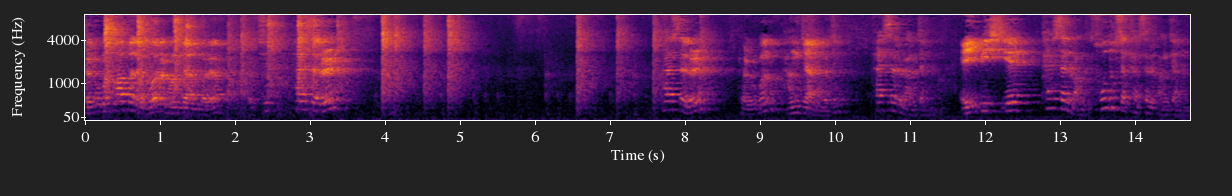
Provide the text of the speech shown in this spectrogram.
결국은 사업자들이 뭐를 방지하는 거예요? 그렇지? 탈세를 탈세를 결국은 방지하는 거지. 탈세를 방지하는 거. A, B, C의 탈세를 방지 소득세 탈세를 방지하는 거.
